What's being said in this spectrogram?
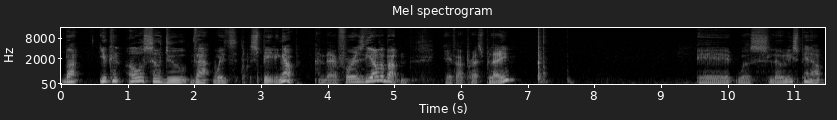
But you can also do that with speeding up, and therefore is the other button. If I press play, it will slowly spin up.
